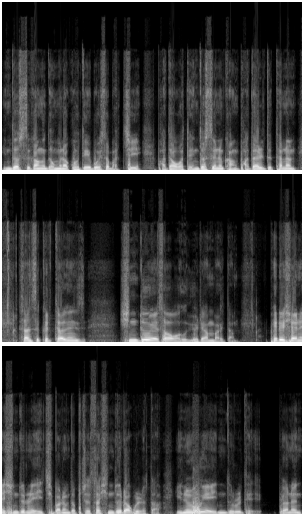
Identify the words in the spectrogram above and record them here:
인더스 강은 너무나 거대해 보여서 마치 바다와 같다. 인더스는 강, 바다를 뜻하는 산스크리트어는 신두에서 유래한 말이다. 페르시아의 신두는 H 발음을 붙여서 힌두라고 불렸다. 이는 후에 인도를 대표하는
